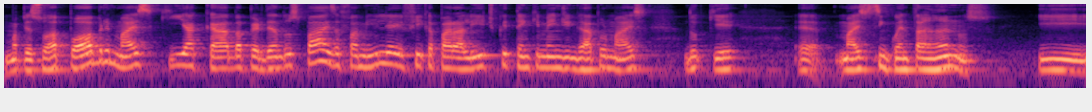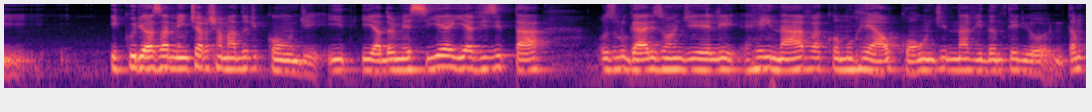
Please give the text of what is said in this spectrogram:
uma pessoa pobre, mas que acaba perdendo os pais, a família e fica paralítico e tem que mendigar por mais do que é, mais de 50 anos. E, e curiosamente era chamado de conde e, e adormecia e ia visitar os lugares onde ele reinava como real conde na vida anterior. Então,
